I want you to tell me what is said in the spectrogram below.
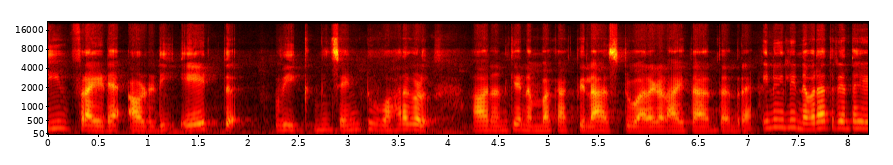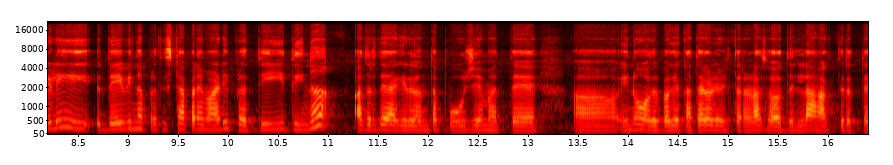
ಈ Friday already eight week means ಎಂಟು ವಾರಗಳು ನನಗೆ ನಂಬಕ್ಕಾಗ್ತಿಲ್ಲ ಅಷ್ಟು ವಾರಗಳಾಯ್ತಾ ಅಂತಂದರೆ. ಇನ್ನು ಇಲ್ಲಿ ನವರಾತ್ರಿ ಅಂತ ಹೇಳಿ ದೇವಿನ ಪ್ರತಿಷ್ಠಾಪನೆ ಮಾಡಿ ಪ್ರತಿದಿನ ಅದರದ್ದೇ ಆಗಿರೋಂಥ ಪೂಜೆ ಮತ್ತು ಏನು ಅದ್ರ ಬಗ್ಗೆ ಕಥೆಗಳು ಹೇಳ್ತಾರಲ್ಲ ಸೊ ಅದೆಲ್ಲ ಆಗ್ತಿರುತ್ತೆ,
